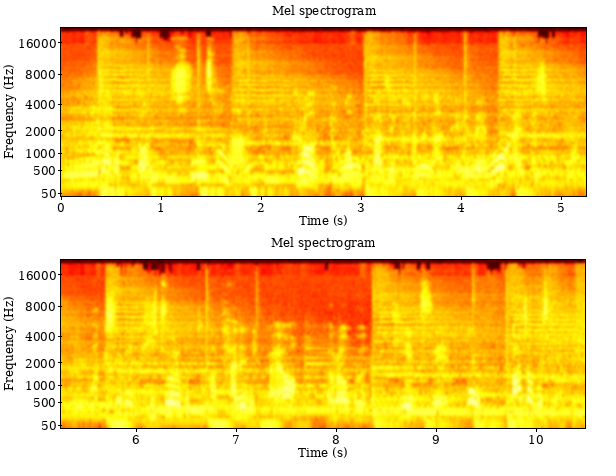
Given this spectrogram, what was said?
본 적 없던 신선한 그런 경험까지 가능한 MMORPG입니다. 확실히 비주얼부터가 다르니까요. 여러분 DX에 꼭 빠져보세요.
